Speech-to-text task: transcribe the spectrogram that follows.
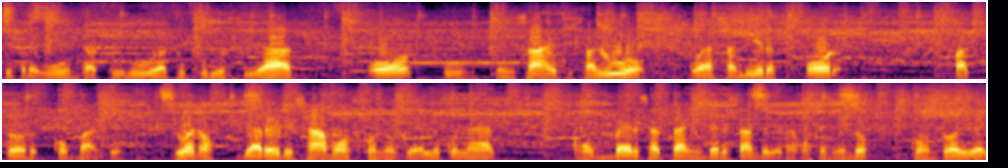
tu pregunta, tu duda, tu curiosidad o tu mensaje, tu saludo pueda salir por Factor Combate. Y bueno, ya regresamos con lo que con la conversa tan interesante que estamos teniendo con Roger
